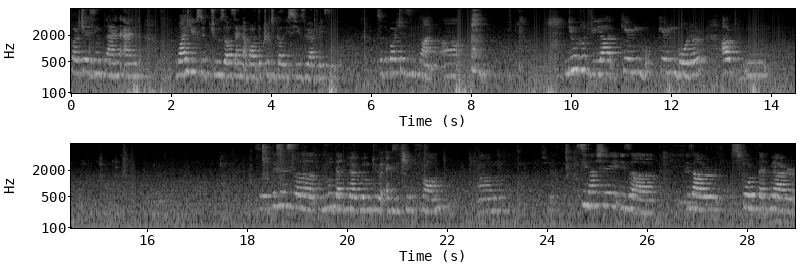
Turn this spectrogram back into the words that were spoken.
purchasing plan and why you should choose us and about the critical issues we are facing. So the purchasing plan. Uh, new route via Kerung, Kerung border. Our mm, So this is the route that we are going to execute from. Um, Sinashe is a is our store that we are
